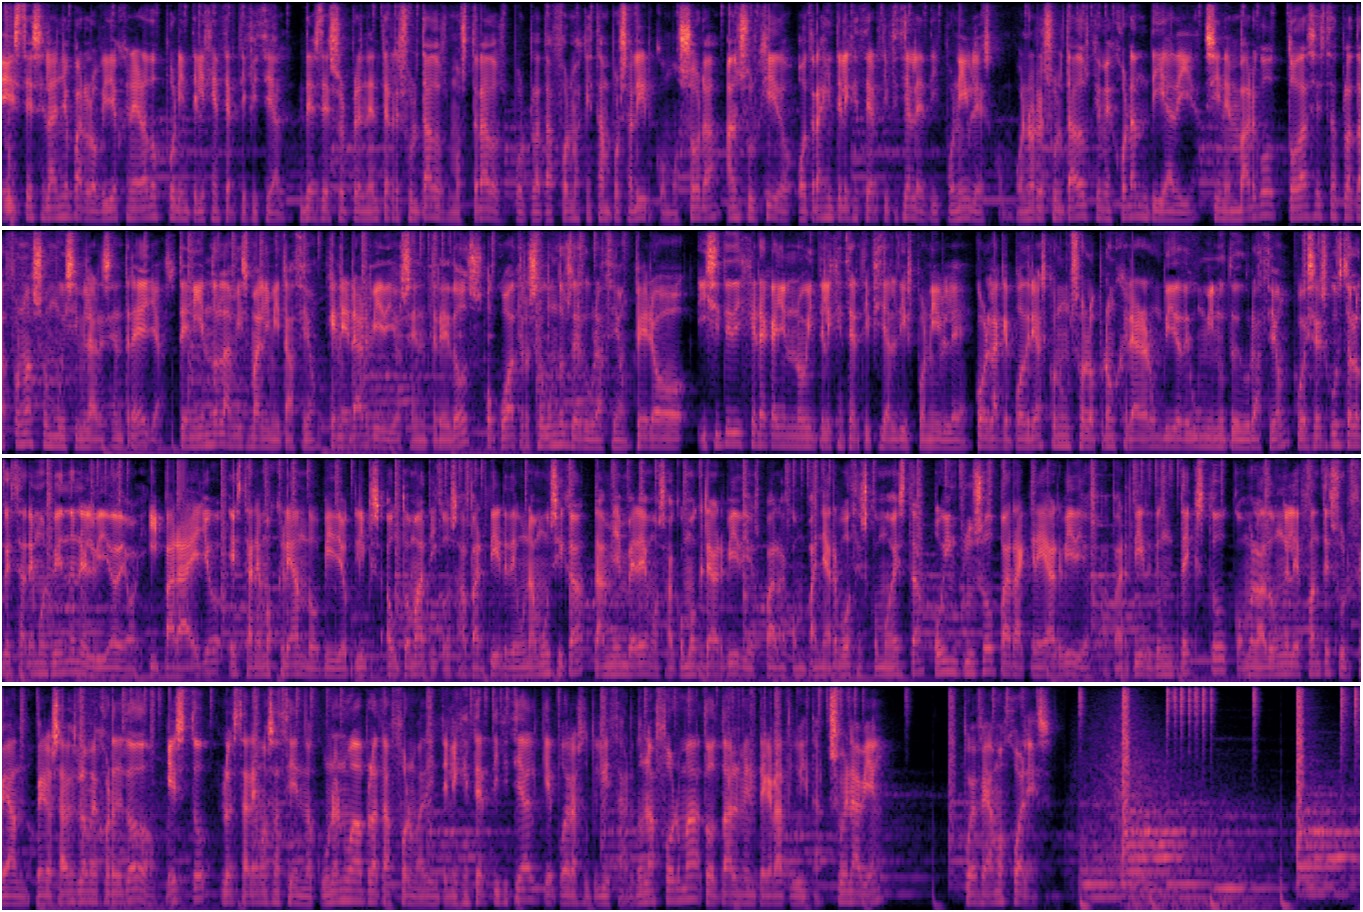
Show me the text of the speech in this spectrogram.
Este es el año para los vídeos generados por inteligencia artificial. Desde sorprendentes resultados mostrados por plataformas que están por salir como Sora, han surgido otras inteligencias artificiales disponibles con buenos resultados que mejoran día a día. Sin embargo, todas estas plataformas son muy similares entre ellas, teniendo la misma limitación, generar vídeos entre 2 o 4 segundos de duración. Pero, ¿y si te dijera que hay una nueva inteligencia artificial disponible con la que podrías con un solo prompt generar un vídeo de un minuto de duración? Pues es justo lo que estaremos viendo en el vídeo de hoy. Y para ello estaremos creando videoclips automáticos a partir de una música, también veremos a cómo crear vídeos para acompañar voces como esta o incluso para crear vídeos a partir de un texto como la de un elefante surfeando. Pero ¿sabes lo mejor de todo? Esto lo estaremos haciendo con una nueva plataforma de inteligencia artificial que podrás utilizar de una forma totalmente gratuita. ¿Suena bien? Pues veamos cuál es.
